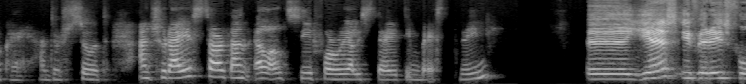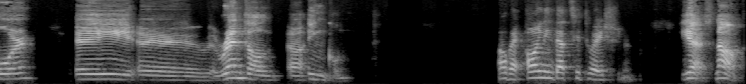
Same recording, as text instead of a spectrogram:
Okay, understood. And should I start an LLC for real estate investing? Uh, yes, if it is for a, a rental uh, income. Okay, only in that situation. Yes. Now,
